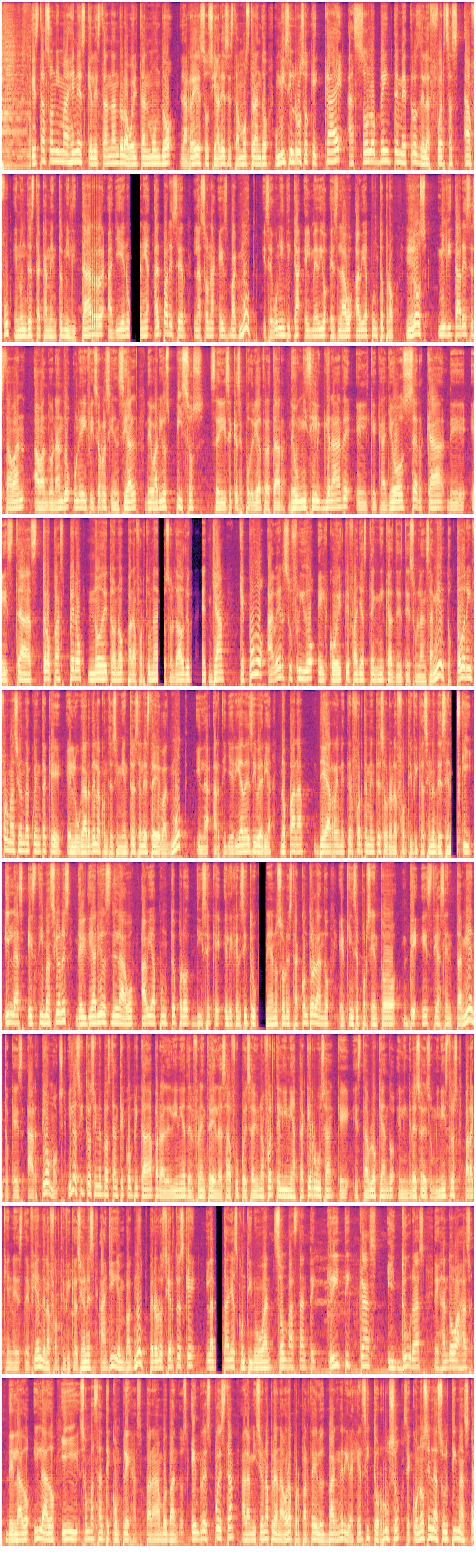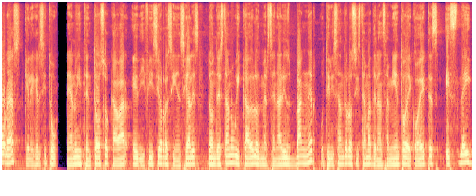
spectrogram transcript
Estas son imágenes que le están dando la vuelta al mundo. Las redes sociales están mostrando un misil ruso que cae a solo 20 metros de las fuerzas AFU en un destacamento militar allí en Ucrania. Al parecer, la zona es Bakhmut y según indica el medio eslavo Avia.pro, los militares estaban abandonando un edificio residencial de varios pisos. Se dice que se podría tratar de un misil grade el que cayó cerca de estas tropas, pero no detonó para fortuna de los soldados de Ucrania ya que pudo haber sufrido el cohete fallas técnicas desde su lanzamiento. Toda la información da cuenta que el lugar del acontecimiento es el este de Bakhmut y la artillería de Siberia no para de arremeter fuertemente sobre las fortificaciones de Zelensky y las estimaciones del diario eslavo Avia.pro dice que el ejército ucraniano solo está controlando el 15% de este asentamiento que es Arteomox. Y la situación es bastante complicada para la línea del frente de la SAFU pues hay una fuerte línea de ataque rusa que está bloqueando el ingreso de suministros para quienes defienden las fortificaciones allí en Bakhmut. Pero lo cierto es que las batallas continúan son bastante críticas y duras, dejando bajas de lado y lado y son bastante complejas para ambos bandos. En respuesta a la misión aplanadora por parte de los Wagner y el ejército ruso, se conocen las últimas horas que el ejército ucraniano intentó socavar edificios residenciales donde están ubicados los mercenarios Wagner utilizando los sistemas de lanzamiento de cohetes Snake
